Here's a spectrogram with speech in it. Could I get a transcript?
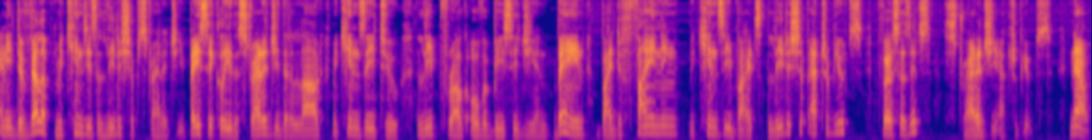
and he developed McKinsey's leadership strategy, basically the strategy that allowed McKinsey to leapfrog over BCG and Bain by defining McKinsey by its leadership attributes versus its strategy attributes. Now,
